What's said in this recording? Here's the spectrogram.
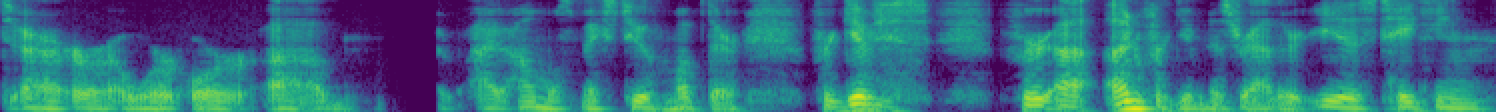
to, or or or, um, I almost mixed two of them up there. Forgiveness for uh, unforgiveness rather is taking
